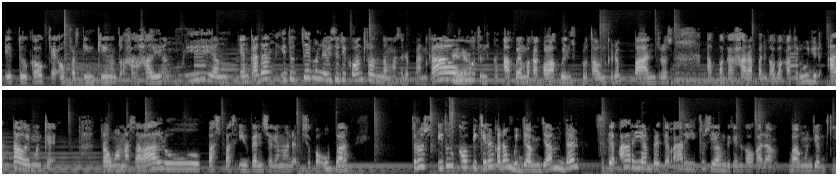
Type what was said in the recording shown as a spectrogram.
itu kau kayak overthinking untuk hal-hal yang ih, yang yang kadang itu tuh emang gak bisa dikontrol tentang masa depan kau Iya. tentang apa yang bakal kau lakuin 10 tahun ke depan terus apakah harapan kau bakal terwujud atau emang kayak trauma masa lalu pas-pas events yang emang gak bisa kau ubah terus itu kau pikirin kadang berjam-jam dan setiap hari hampir tiap hari itu sih yang bikin kau kadang bangun jam 3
